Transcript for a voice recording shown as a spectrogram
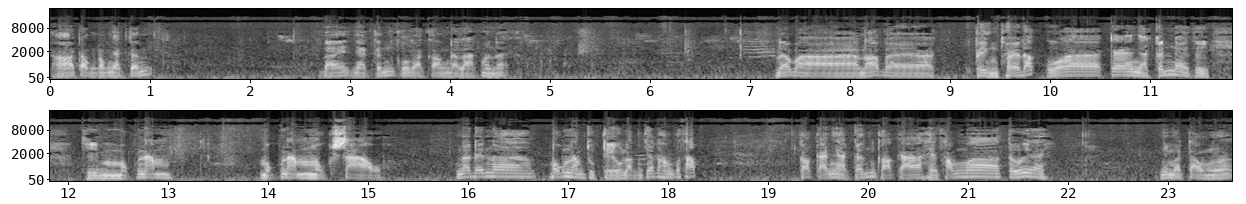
Ở đó, trồng trong nhà kính. Đấy, nhà kính của bà con Đà Lạt mình đấy. Nếu mà nói về tiền thuê đất của cái nhà kính này thì thì một năm một năm một sào nó đến ờ, bốn năm chục triệu lần chứ nó không có thấp. Có cả nhà kính, có cả hệ thống ờ, tưới đây. Nhưng mà trồng ờ,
